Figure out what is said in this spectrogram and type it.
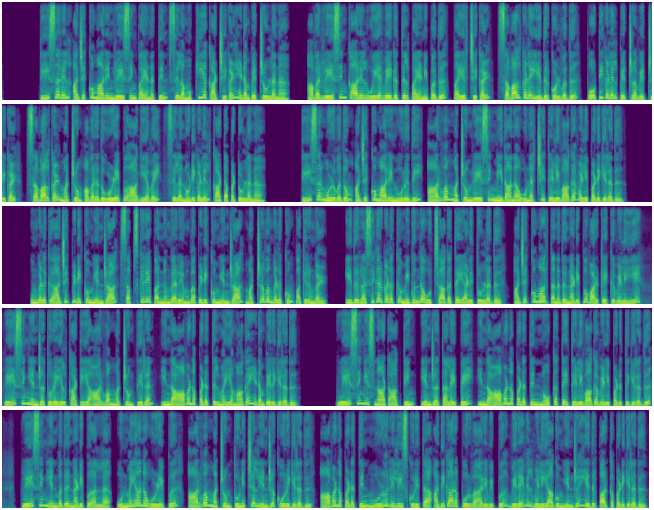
டீசரில் அஜய்குமாரின் ரேசிங் பயணத்தின் சில முக்கிய காட்சிகள் இடம்பெற்றுள்ளன அவர் ரேசிங் காரில் உயர் வேகத்தில் பயணிப்பது பயிற்சிகள் சவால்களை எதிர்கொள்வது போட்டிகளில் பெற்ற வெற்றிகள் சவால்கள் மற்றும் அவரது உழைப்பு ஆகியவை சில நொடிகளில் காட்டப்பட்டுள்ளன. டீசர் முழுவதும் அஜித்குமாரின் உறுதி ஆர்வம் மற்றும் ரேசிங் மீதான உணர்ச்சி தெளிவாக வெளிப்படுகிறது. உங்களுக்கு அஜித் பிடிக்கும் என்றால் சப்ஸ்கிரைப் பண்ணுங்க ரொம்ப பிடிக்கும் என்றால் மற்றவங்களுக்கும் பகிருங்கள். இது ரசிகர்களுக்கு மிகுந்த உற்சாகத்தை அளித்துள்ளது. அஜித்குமார் தனது நடிப்பு வாழ்க்கைக்கு வெளியே ரேசிங் என்ற துறையில் காட்டிய ஆர்வம் மற்றும் திறன் இந்த ஆவணப்படத்தில் மையமாக இடம்பெறுகிறது. ரேசிங் இஸ் நாட் ஆக்டிங் என்ற தலைப்பே இந்த ஆவணப்படத்தின் நோக்கத்தை தெளிவாக வெளிப்படுத்துகிறது. ரேசிங் என்பது நடிப்பு அல்ல உண்மையான உழைப்பு ஆர்வம் மற்றும் துணிச்சல் என்று கூறுகிறது. ஆவணப்படத்தின் முழு ரிலீஸ் குறித்த அதிகாரப்பூர்வ அறிவிப்பு விரைவில் வெளியாகும் என்று எதிர்பார்க்கப்படுகிறது.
